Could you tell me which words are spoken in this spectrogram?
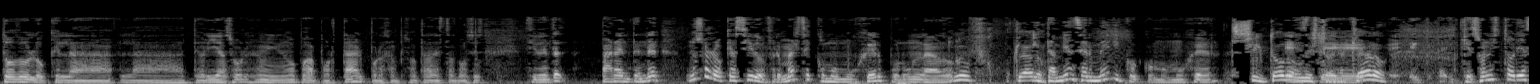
todo lo que la, la teoría sobre el feminismo puede aportar, por ejemplo, es otra de estas voces para entender no solo lo que ha sido enfermarse como mujer, por un lado, Uf, claro. y también ser médico como mujer. Sí, toda una Este, historia, claro. eh, eh, que son historias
